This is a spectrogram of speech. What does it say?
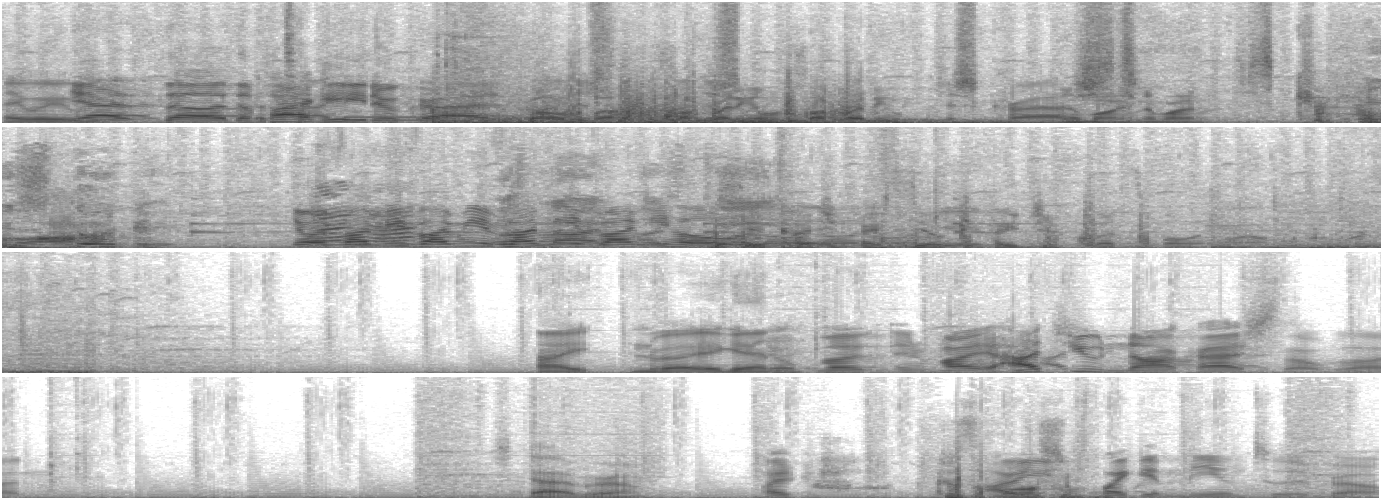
Hey, wait. Yeah, the the pack leader crashed. Go, stop, stop fighting him, stop fighting him. just crashed. Never mind, never mind. Just You crashed. stupid. Yo, invite me, invite me, invite me, invite me. Hello, Dude, hello, Kaiju, I hello. steal Kaiju quest point. Alright, invite Yo, again. but invite. How'd you not crash though, blood? This guy, bro. Like, Because how I'm are you awesome. just like immune to it, bro?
